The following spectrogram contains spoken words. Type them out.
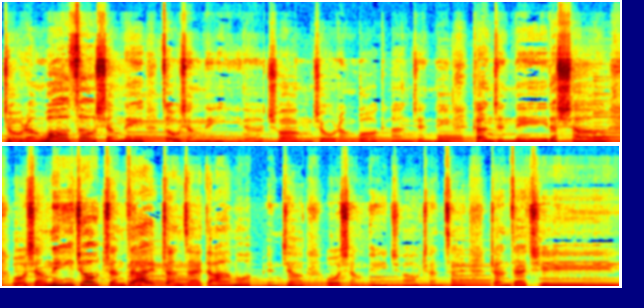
就让我走向你，走向你的窗，就让我看。看见你的笑。我想你就站在站在大漠边疆，我想你就站在站在七。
